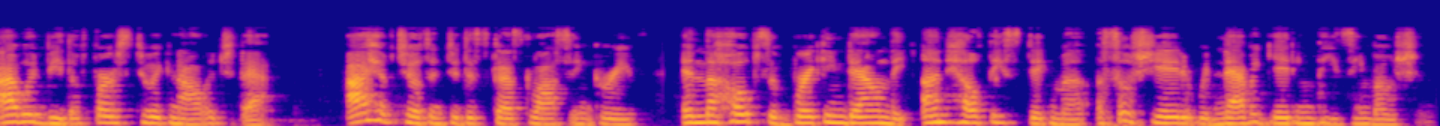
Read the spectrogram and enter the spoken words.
I would be the first to acknowledge that. I have chosen to discuss loss and grief in the hopes of breaking down the unhealthy stigma associated with navigating these emotions.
